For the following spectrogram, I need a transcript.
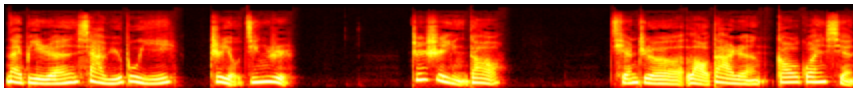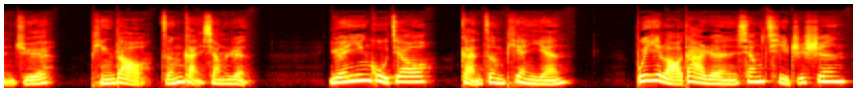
奈鄙人下愚不疑，至有今日。甄士隐道：“前者老大人高官显爵，贫道怎敢相认？原因故交，敢赠片言，不意老大人相契之深。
